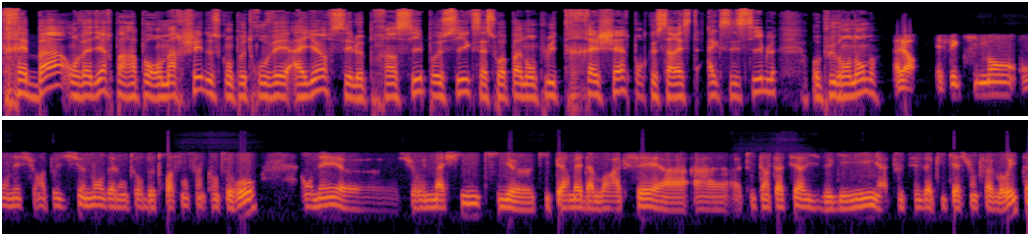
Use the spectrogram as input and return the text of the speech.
très bas, on va dire par rapport au marché de ce qu'on peut trouver ailleurs. C'est le principe aussi que ça soit pas non plus très cher pour que ça reste accessible au plus grand nombre. Alors effectivement, on est sur un positionnement aux alentours de 350 euros. On est euh, sur une machine qui, euh, qui permet d'avoir accès à, à, à, tout un tas de services de gaming, à toutes ses applications favorites.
